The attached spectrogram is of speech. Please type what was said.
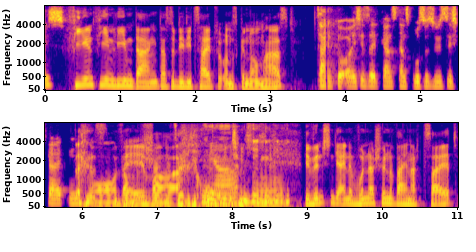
mich. vielen, vielen lieben Dank, dass du dir die Zeit für uns genommen hast. Danke euch, ihr seid ganz, ganz große Süßigkeiten. Oh, danke schön. Selber. Jetzt werde ich rot. Ja. Wir wünschen dir eine wunderschöne Weihnachtszeit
